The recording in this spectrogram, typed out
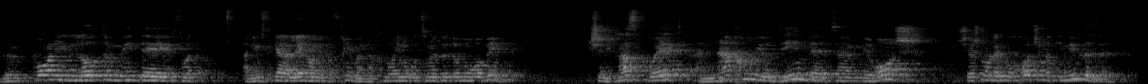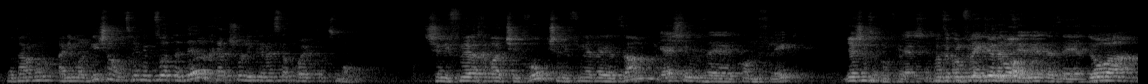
ופה אני לא תמיד, אה, זאת אומרת, אני מסתכל עלינו המתווכים, אנחנו היינו רוצים להיות יותר מעורבים. כשנכנס פרויקט, אנחנו יודעים בעצם מראש שיש לנו לקוחות שמתאימים לזה. זאת אומרת, אנחנו, אני מרגיש שאנחנו צריכים למצוא את הדרך איכשהו להיכנס לפרויקט עצמו. שנפנה לחברת שיווק, שנפנה ליזם, יש עם זה קונפליקט. יש עם זה קונפליקט. יש עם זה זה קונפליקט ידוע. וזה ידוע.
